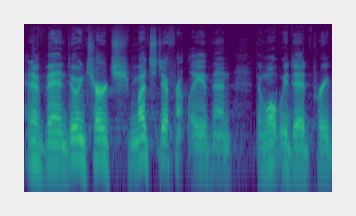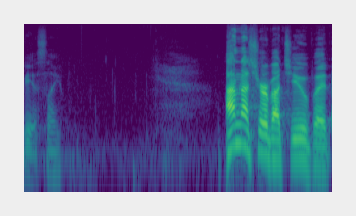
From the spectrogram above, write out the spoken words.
and have been doing church much differently than, than what we did previously. I'm not sure about you, but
